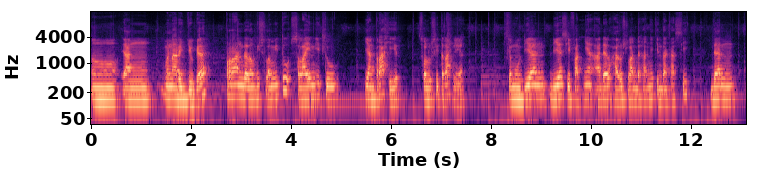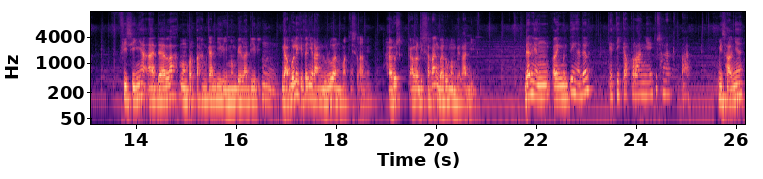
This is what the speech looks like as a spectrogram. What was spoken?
eh, yang menarik juga perang dalam Islam itu selain itu yang terakhir solusi terakhir. Kemudian dia sifatnya adalah harus landasannya cinta kasih dan visinya adalah mempertahankan diri, membela diri. Hmm. Nggak boleh kita nyerang duluan umat Islam itu. Harus kalau diserang baru membela diri. Dan yang paling penting adalah etika perangnya itu sangat ketat. Misalnya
